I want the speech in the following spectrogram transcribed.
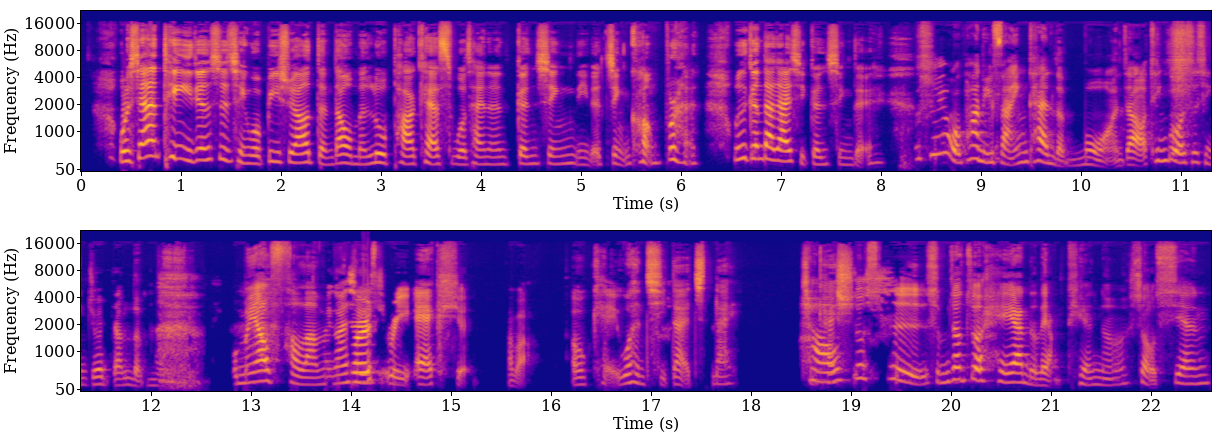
我现在听一件事情，我必须要等到我们录 podcast，我才能更新你的近况，不然我是跟大家一起更新的、欸。不是因为我怕你反应太冷漠，你知道，听过的事情就会比较冷漠一点。我们要好啦，没关系。first reaction，好不好？OK，我很期待。来，请好，就是什么叫做黑暗的两天呢？首先，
